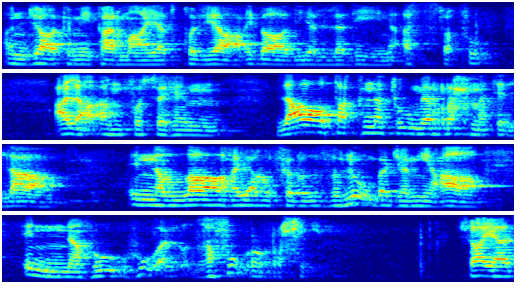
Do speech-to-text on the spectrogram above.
آنجا که میفرماید قل یا عبادی الذین اسرفوا على انفسهم لا تقنطوا من رحمت الله. ان الله یغفر الذنوب جميعا. انه هو الغفور الرحیم شاید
